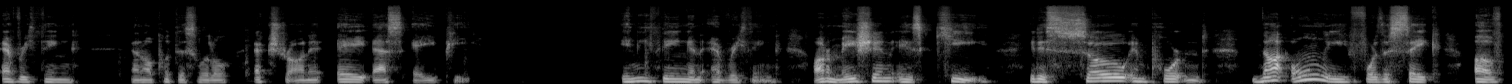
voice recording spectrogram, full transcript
everything, and I'll put this little extra on it ASAP anything and everything. Automation is key. It is so important, not only for the sake of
